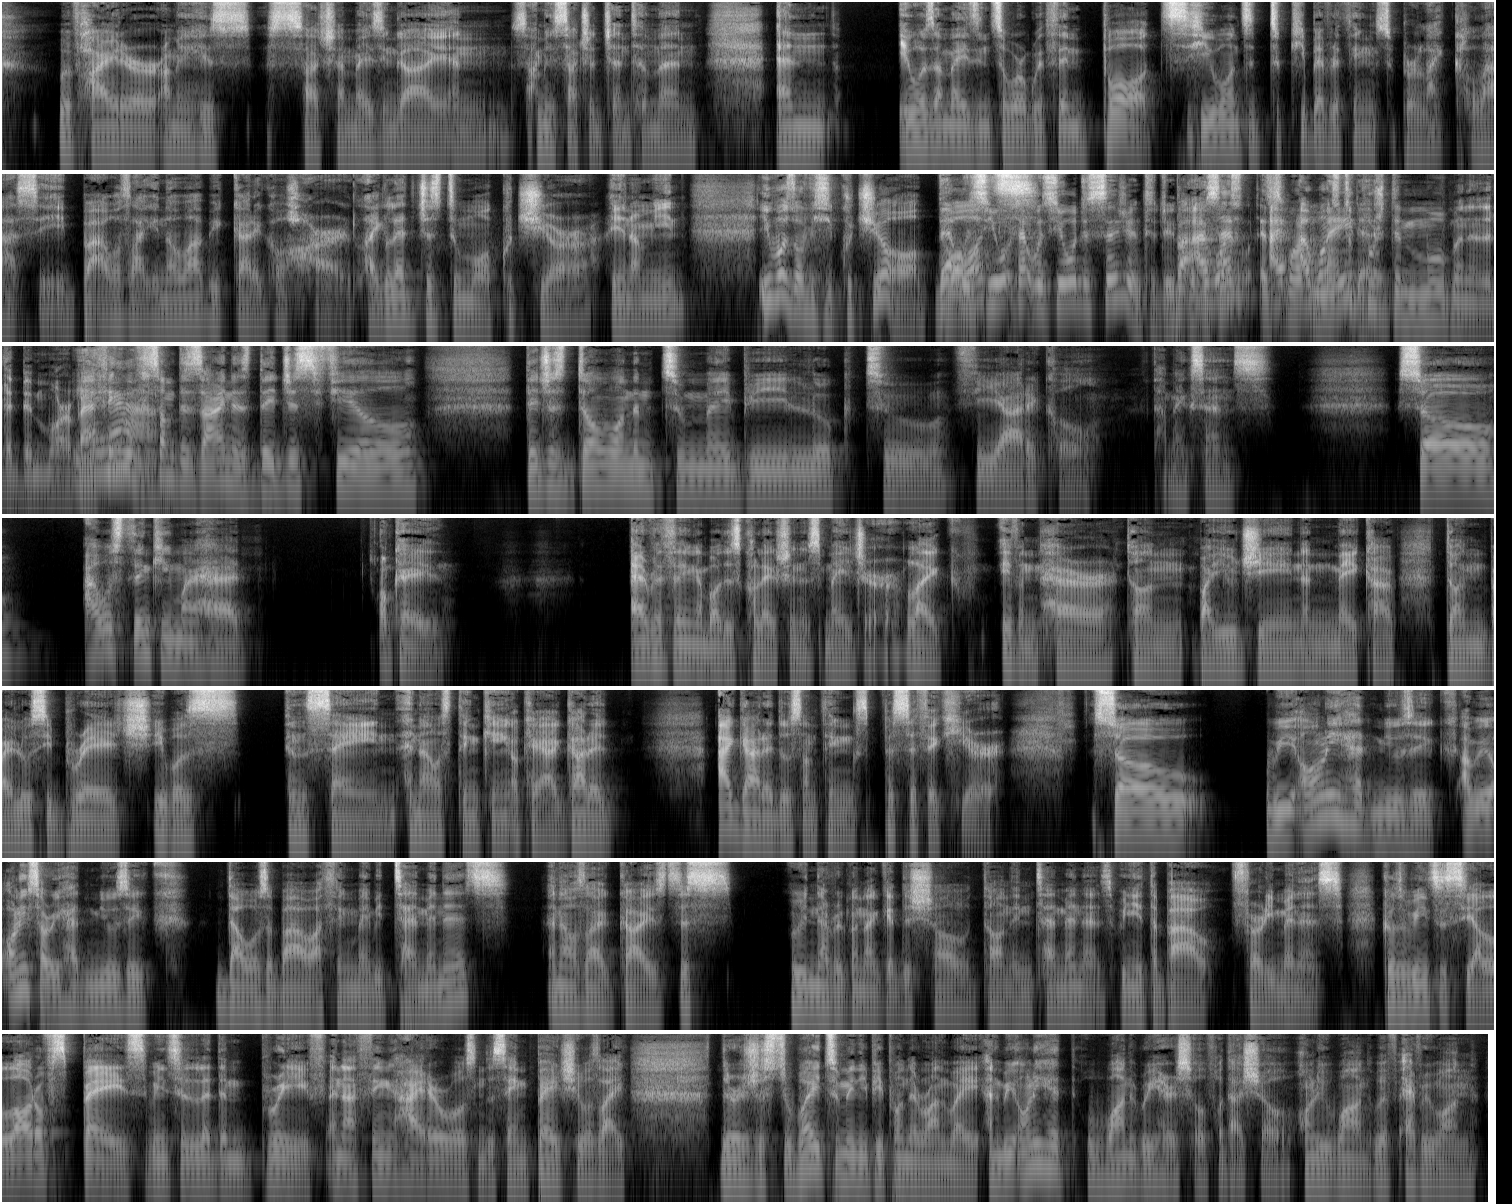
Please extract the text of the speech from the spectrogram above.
with Haider. I mean, he's such an amazing guy and I mean, such a gentleman. And it was amazing to work with him, but he wanted to keep everything super like classy. But I was like, you know what, we gotta go hard. Like, let's just do more couture. You know what I mean? It was obviously couture. That but, was your that was your decision to do. But I because want, that is I, what I want to made push the movement a little bit more. But I think with some designers, they just feel they just don't want them to maybe look too theatrical. If that makes sense. So I was thinking in my head, okay, everything about this collection is major. Like even hair done by Eugene and makeup done by Lucy Bridge. It was insane. And I was thinking, okay, I gotta I gotta do something specific here. So we only had music. uh, We only sorry had music that was about I think maybe ten minutes, and I was like, guys, this we're never gonna get the show done in ten minutes. We need about thirty minutes because we need to see a lot of space. We need to let them breathe. And I think Haider was on the same page. She was like, there's just way too many people on the runway, and we only had one rehearsal for that show, only one with everyone.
